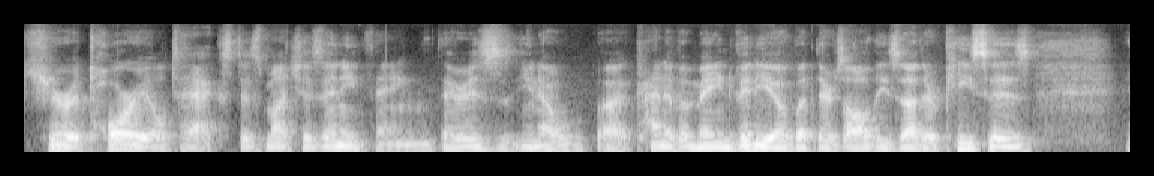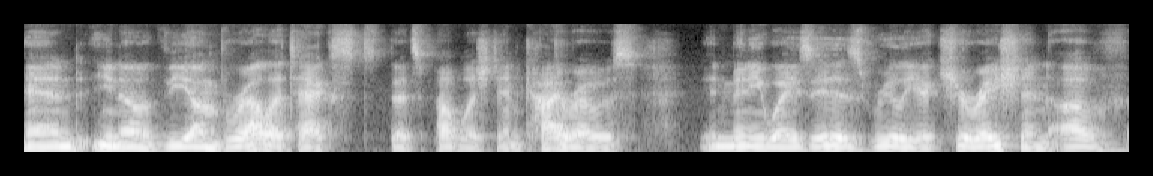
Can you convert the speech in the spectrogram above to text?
curatorial text as much as anything. There is, you know, uh, kind of a main video, but there's all these other pieces. And, you know, the umbrella text that's published in Kairos in many ways is really a curation of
